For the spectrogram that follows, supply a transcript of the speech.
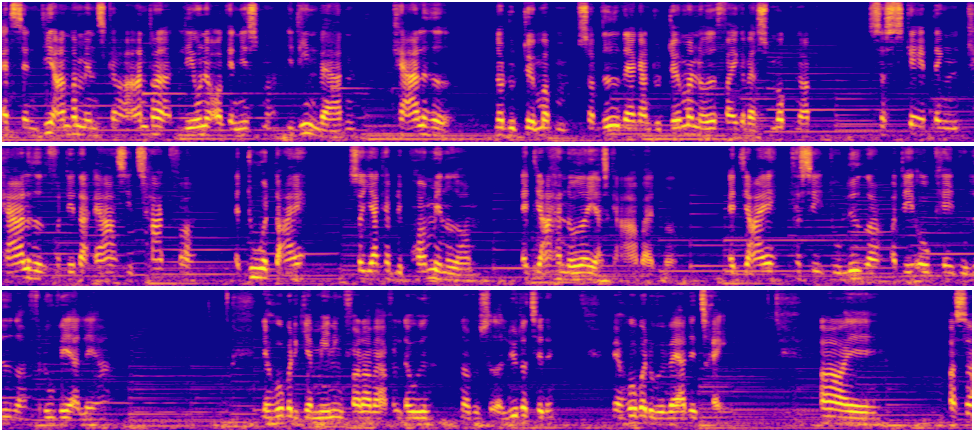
at sende de andre mennesker og andre levende organismer i din verden kærlighed, når du dømmer dem. Så ved, hver gang du dømmer noget for ikke at være smuk nok, så skab den kærlighed for det, der er, og tak for, at du er dig, så jeg kan blive påmindet om, at jeg har noget, jeg skal arbejde med. At jeg kan se, at du lider, og det er okay, du lider, for du er ved at lære. Jeg håber, det giver mening for dig i hvert fald derude, når du sidder og lytter til det. Men jeg håber, du vil være det træ. Og, øh, og så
